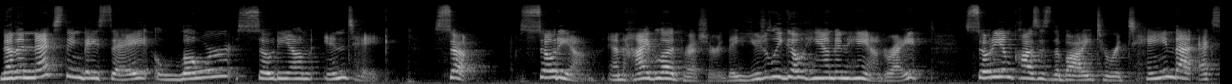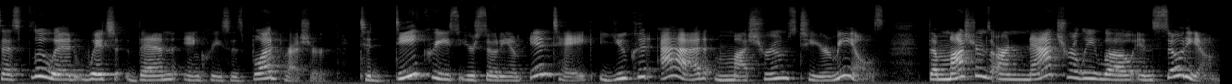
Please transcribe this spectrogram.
Now, the next thing they say lower sodium intake. So, sodium and high blood pressure, they usually go hand in hand, right? Sodium causes the body to retain that excess fluid, which then increases blood pressure. To decrease your sodium intake, you could add mushrooms to your meals. The mushrooms are naturally low in sodium.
